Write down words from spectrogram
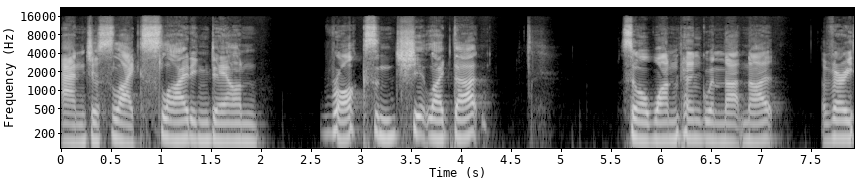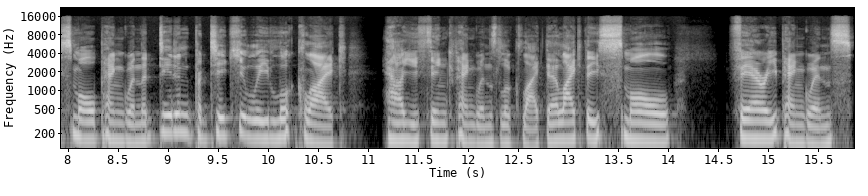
and just like sliding down rocks and shit like that. Saw one penguin that night a very small penguin that didn't particularly look like how you think penguins look like. They're like these small fairy penguins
